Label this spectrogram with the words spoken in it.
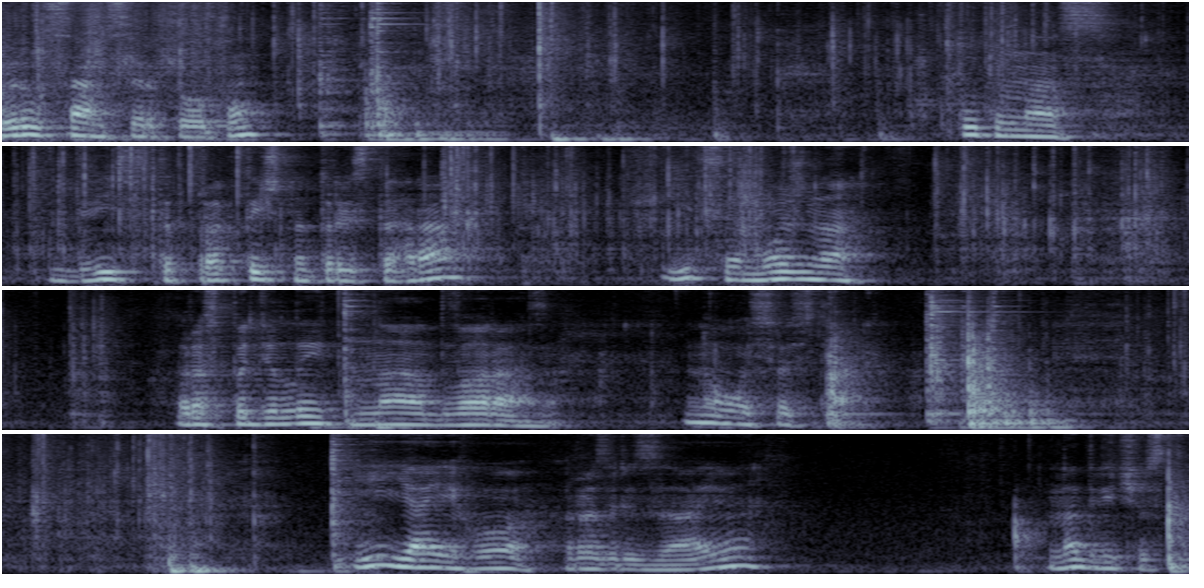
беру сам сир топу. Тут у нас 200, практично 300 грам. І це можна розподілити на два рази. Ну, ось ось так. І я його розрізаю на дві частини.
